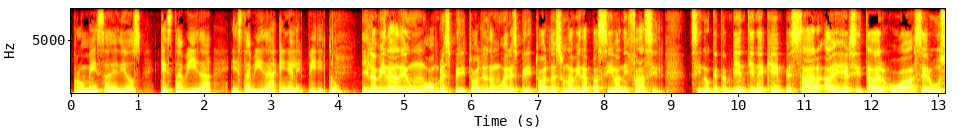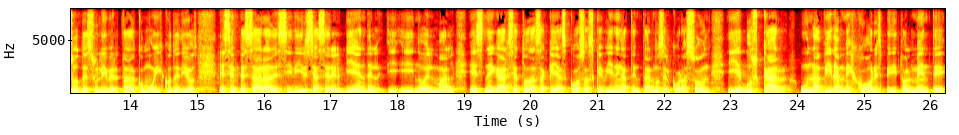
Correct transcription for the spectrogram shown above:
promesa de Dios, esta vida, esta vida en el Espíritu. Y la vida de un hombre espiritual, de una mujer espiritual, no es una vida pasiva ni fácil. Sino que también tiene que empezar a ejercitar o a hacer uso de su libertad como hijo de Dios. Es empezar a decidirse a hacer el bien y, y, no el mal. Es negarse a todas aquellas cosas que vienen a tentarnos el corazón y es buscar una vida mejor espiritualmente.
